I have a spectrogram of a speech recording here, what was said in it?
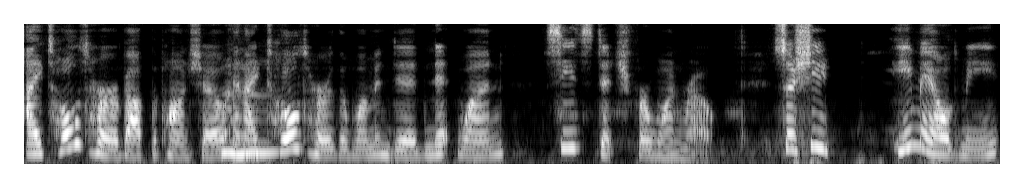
I told her about the poncho and I Mhm. told her the woman did knit one, seed stitch for one row. So she emailed me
